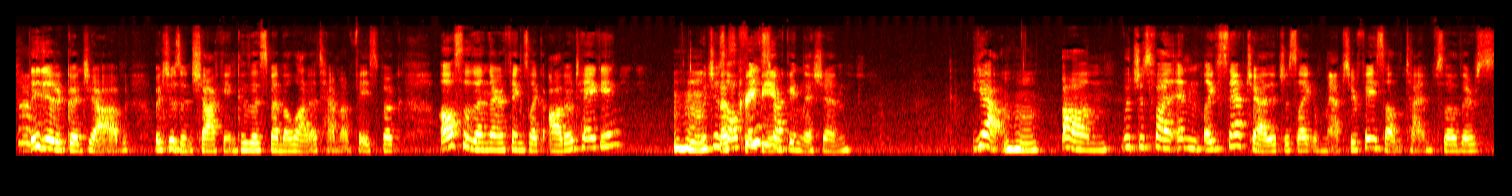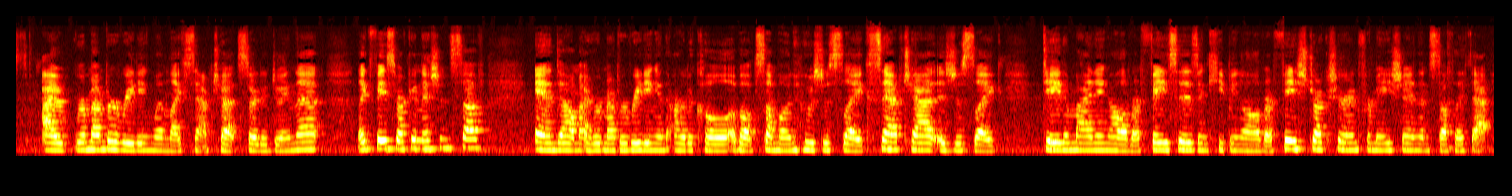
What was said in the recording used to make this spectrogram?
They did a good job, which isn't shocking because I spend a lot of time on Facebook. Also, then there are things like auto tagging, Mhm, which is all creepy. face recognition. Yeah, Mhm. um, which is fun. And like Snapchat, it just like maps your face all the time. So there's, I remember reading when like Snapchat started doing that, like face recognition stuff. And um, I remember reading an article about someone who's just like Snapchat is just like data mining all of our faces and keeping all of our face structure information and stuff like that.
